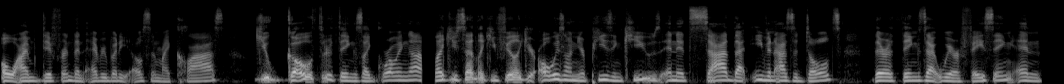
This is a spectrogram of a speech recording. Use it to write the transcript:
oh, I'm different than everybody else in my class. You go through things like growing up, like you said, like you feel like you're always on your P's and Q's. And it's sad that even as adults, there are things that we are facing. And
